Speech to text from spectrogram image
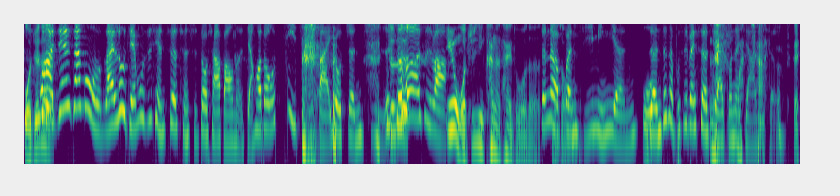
我觉得哇，今天山姆来录节目之前吃的诚实豆沙包呢，讲话都既直白又真挚，就是 是吧？因为我最近看了太多的真的本集名言，人真的不是被设计来关在家里的。对，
